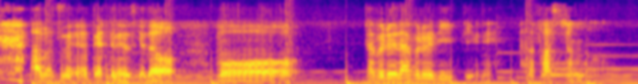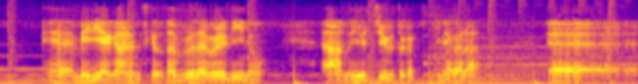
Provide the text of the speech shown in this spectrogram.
あのずっとやってるんですけど、もう WWD っていうね、あのファッションの、えー、メディアがあるんですけど、WWD のあの YouTube とか聞きながら、え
